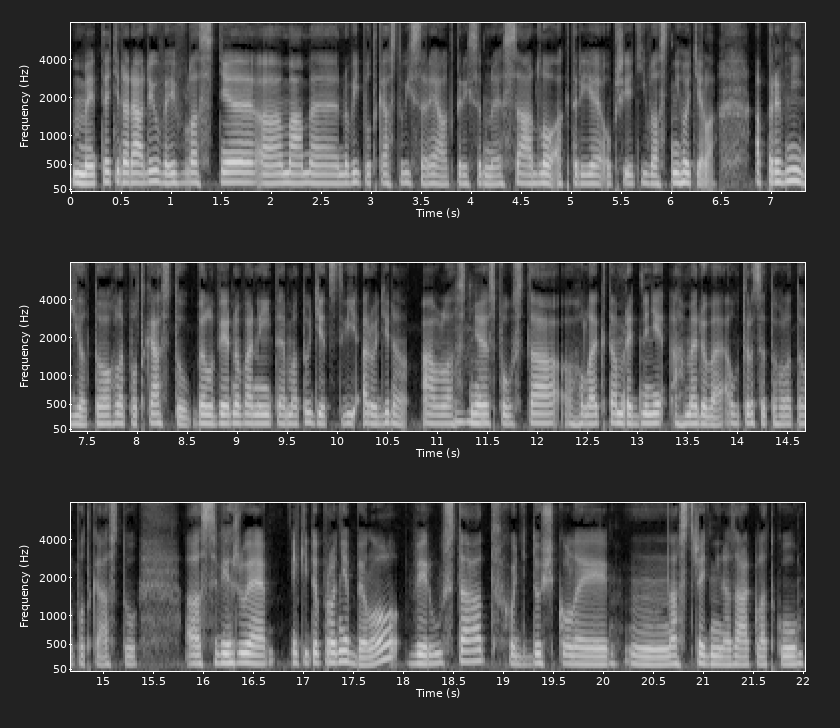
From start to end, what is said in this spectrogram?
My teď na Radio Wave vlastně máme nový podcastový seriál, který se jmenuje Sádlo a který je o přijetí vlastního těla. A první díl tohohle podcastu byl věnovaný tématu dětství a rodina. A vlastně mm-hmm. spousta holek tam Rednině Ahmedové, autorce tohoto podcastu, svěřuje, jaký to pro ně bylo vyrůstat, chodit do školy, mm, na střední, na základku,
